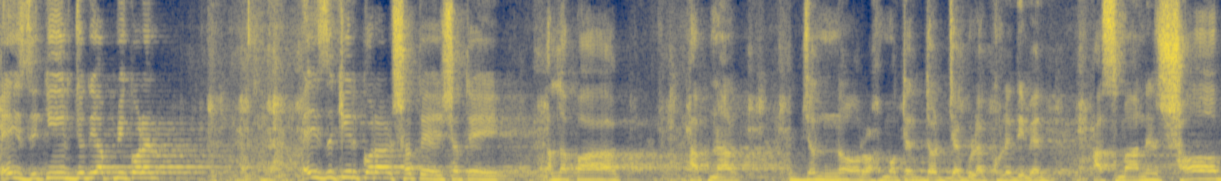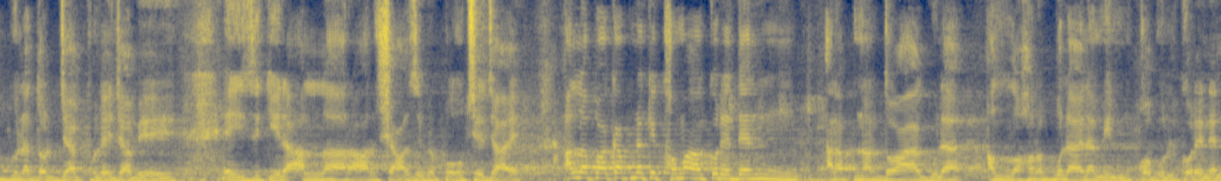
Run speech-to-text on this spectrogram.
এই জিকির যদি আপনি করেন এই জিকির করার সাথে সাথে আল্লাহ পাক আপনার জন্য রহমতের দরজাগুলা খুলে দিবেন। আসমানের সবগুলা দরজা খুলে যাবে। এই জিকির আল্লাহর আর আজিমে পৌঁছে যায়। আল্লাহ পাক আপনাকে ক্ষমা করে দেন আর আপনার দোয়াগুলা আল্লাহ রব্বুল আলমিন কবুল করে নেন।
